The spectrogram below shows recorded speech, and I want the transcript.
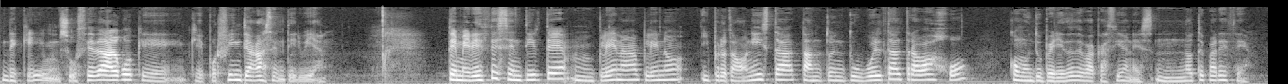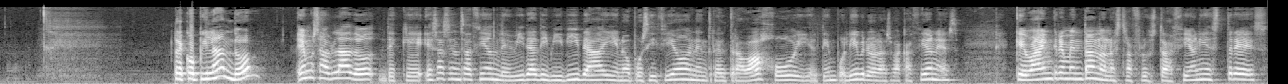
de que suceda algo que, por fin te haga sentir bien. Te mereces sentirte mm, plena, pleno y protagonista tanto en tu vuelta al trabajo como en tu periodo de vacaciones. ¿No te parece? Recopilando, hemos hablado de que esa sensación de vida dividida y en oposición entre el trabajo y el tiempo libre o las vacaciones, que va incrementando nuestra frustración y estrés,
